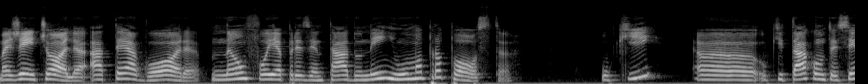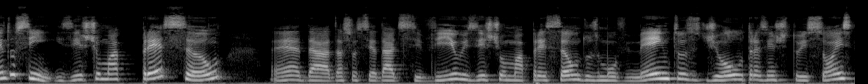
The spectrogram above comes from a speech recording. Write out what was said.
Mas, gente, olha, até agora não foi apresentado nenhuma proposta. O que uh, o que está acontecendo, sim, existe uma pressão é, da, da sociedade civil, existe uma pressão dos movimentos, de outras instituições,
